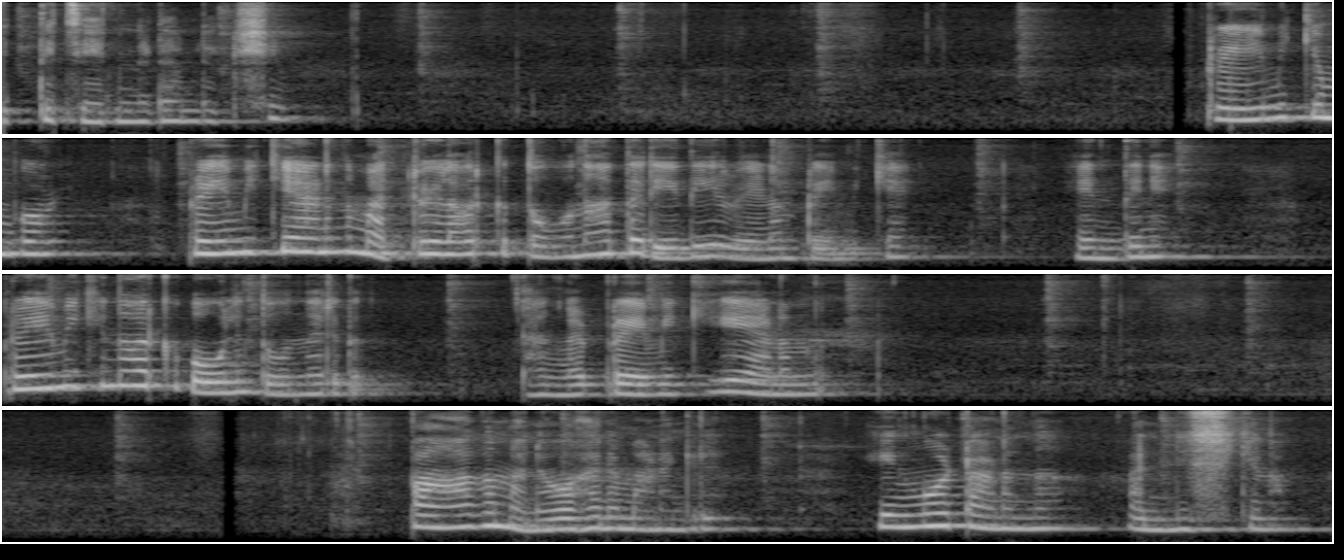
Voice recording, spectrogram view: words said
എത്തിച്ചേരുന്നിടം ലക്ഷ്യം. പ്രേമിക്കുമ്പോൾ പ്രേമിക്കുകയാണെന്ന് മറ്റുള്ളവർക്ക് തോന്നാത്ത രീതിയിൽ വേണം പ്രേമിക്കാൻ. എന്തിന്? പ്രേമിക്കുന്നവർക്ക് പോലും തോന്നരുത്. തങ്ങൾ പ്രേമിക്കുകയാണെന്ന്. പാത മനോഹരമാണെങ്കിൽ എങ്ങോട്ടാണെന്ന് അന്വേഷിക്കണം.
